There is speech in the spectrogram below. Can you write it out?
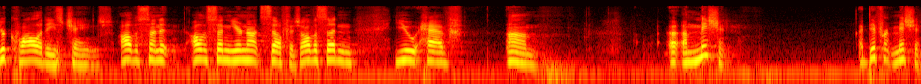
your qualities change. All of a sudden, all of a sudden, you're not selfish. All of a sudden, you have um, a, a mission, a different mission.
